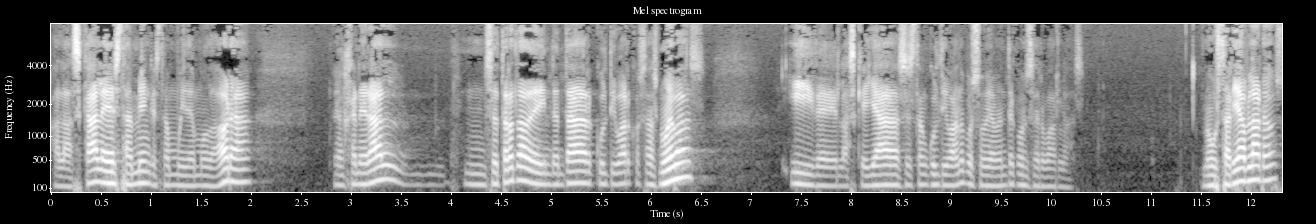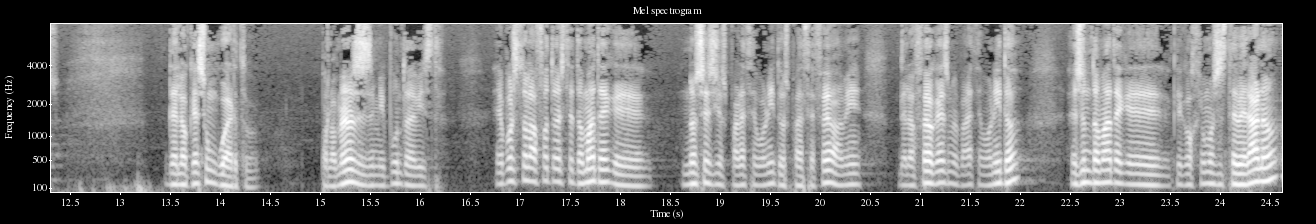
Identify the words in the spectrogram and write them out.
a las cales también, que están muy de moda ahora. En general, mm, se trata de intentar cultivar cosas nuevas y de las que ya se están cultivando, pues obviamente conservarlas. Me gustaría hablaros de lo que es un huerto, por lo menos desde mi punto de vista. He puesto la foto de este tomate que no sé si os parece bonito, os parece feo. A mí, de lo feo que es, me parece bonito. Es un tomate que, que cogimos este verano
